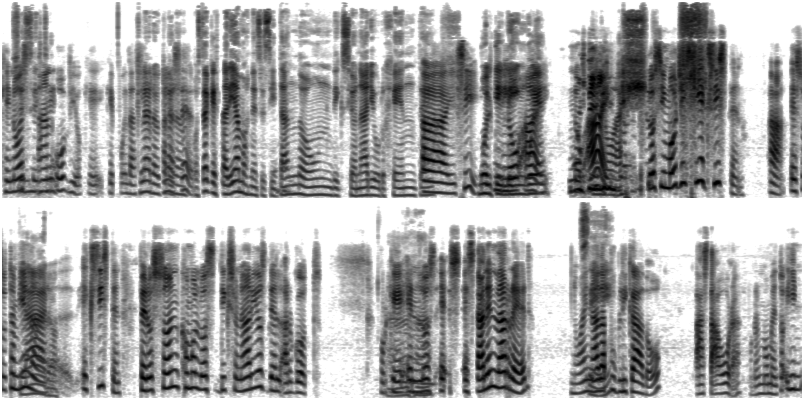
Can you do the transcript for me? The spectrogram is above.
que no es tan obvio que, que pueda Claro, claro. O sea que estaríamos necesitando un diccionario urgente, Ay, sí. multilingüe. no hay. Los emojis sí existen. Ah, eso también ah, existen, pero son como los diccionarios del argot, porque en los están en la red, no hay nada publicado hasta ahora, por el momento, y,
